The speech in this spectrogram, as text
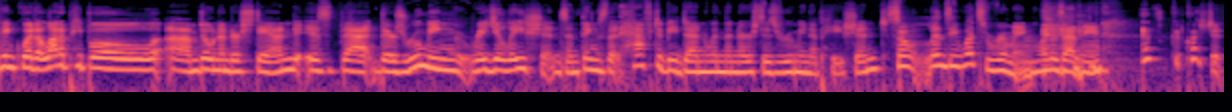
think what a lot of people um, don't understand is that there's rooming regulations and things that have to be done when the nurse is rooming a patient. So, Lindsay, what's rooming? What does that mean? That's a good question.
